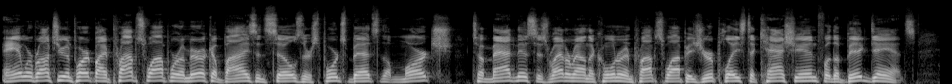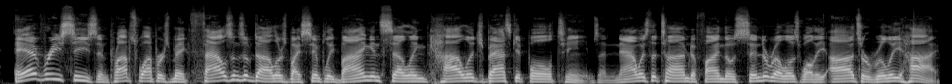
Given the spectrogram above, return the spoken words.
And we're brought to you in part by PropSwap, where America buys and sells their sports bets. The March to Madness is right around the corner, and PropSwap is your place to cash in for the big dance. Every season, prop swappers make thousands of dollars by simply buying and selling college basketball teams. And now is the time to find those Cinderellas while the odds are really high.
